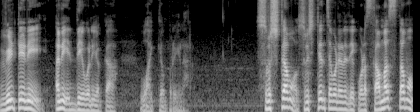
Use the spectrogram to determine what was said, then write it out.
వింటిని అని దేవుని యొక్క వాక్యం ప్రియులారు. సృష్టము సృష్టించబడినది కూడా సమస్తము.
